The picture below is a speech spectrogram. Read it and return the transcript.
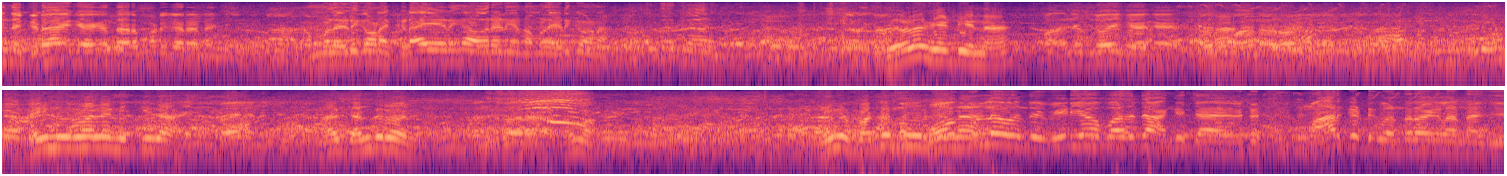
இந்த கிடாயை கேட்க தரமாட்டுக்காரண்ணே நம்மளை எடுக்க வேணாம். கிடாயை எடுங்க அவர் எடுங்க. நம்மளை எடுக்க வேணாம். எவ்வளோ கேட்டீங்கண்ணா பதினஞ்சு ரூபாய்க்கு கேட்க. பதினாறு ரூபாய்க்கு ஐநூறுரூவால நிற்கிதா ஐநூறு ரூபாயில நிற்கும் அது தந்துருவாரு. ரூபா ஆமாம் நீங்கள் பக்கத்து ஊருக்குண்ணா போக்குள்ள வந்து வீடியோவை பார்த்துட்டு அங்கே மார்க்கெட்டுக்கு வந்துடுறாங்களா அண்ணாச்சி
